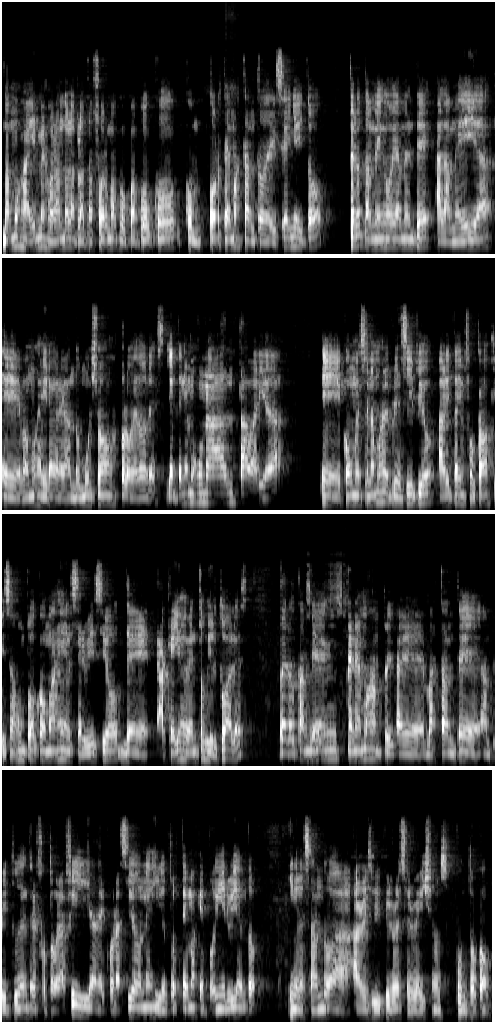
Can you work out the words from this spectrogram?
Vamos a ir mejorando la plataforma poco a poco con, por temas tanto de diseño y todo pero también obviamente a la medida eh, vamos a ir agregando muchos proveedores. Ya tenemos una alta variedad, eh, como mencionamos al principio, ahorita enfocados quizás un poco más en el servicio de aquellos eventos virtuales, pero también tenemos eh, bastante amplitud entre fotografía, decoraciones y otros temas que pueden ir viendo ingresando a rsvpreservations.com,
